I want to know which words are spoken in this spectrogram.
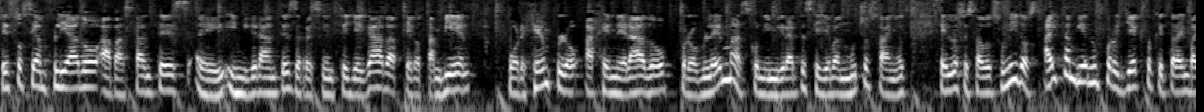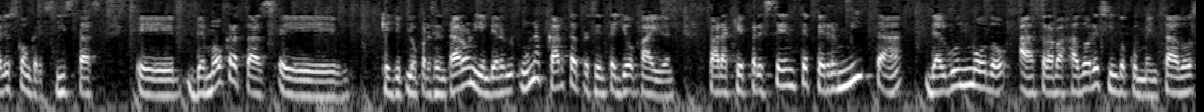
Esto se ha ampliado a bastantes eh, inmigrantes de reciente llegada, pero también, por ejemplo, ha generado problemas con inmigrantes que llevan muchos años en los Estados Unidos. Hay también un proyecto que traen varios congresistas eh, demócratas eh, que lo presentaron y enviaron una carta al presidente Joe Biden para que presente, permita de algún modo a trabajadores indocumentados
